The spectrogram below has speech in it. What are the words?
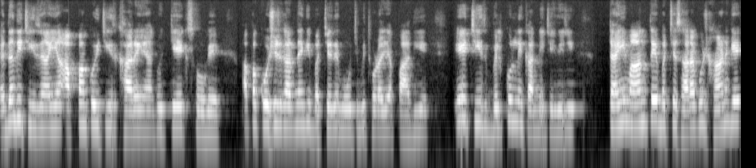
ਇਦਾਂ ਦੀ ਚੀਜ਼ਾਂ ਜਾਂ ਆਪਾਂ ਕੋਈ ਚੀਜ਼ ਖਾ ਰਹੇ ਹਾਂ, ਕੋਈ ਕੇਕਸ ਹੋ ਗਏ, ਆਪਾਂ ਕੋਸ਼ਿਸ਼ ਕਰਦੇ ਹਾਂ ਕਿ ਬੱਚੇ ਦੇ ਮੂੰਹ 'ਚ ਵੀ ਥੋੜਾ ਜਿਹਾ ਪਾ ਦਈਏ। ਇਹ ਚੀਜ਼ ਬਿਲਕੁਲ ਨਹੀਂ ਕਰਨੀ ਚਾਹੀਦੀ ਜੀ। ਟਾਈਮ ਆਉਣ ਤੇ ਬੱਚੇ ਸਾਰਾ ਕੁਝ ਖਾਣਗੇ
